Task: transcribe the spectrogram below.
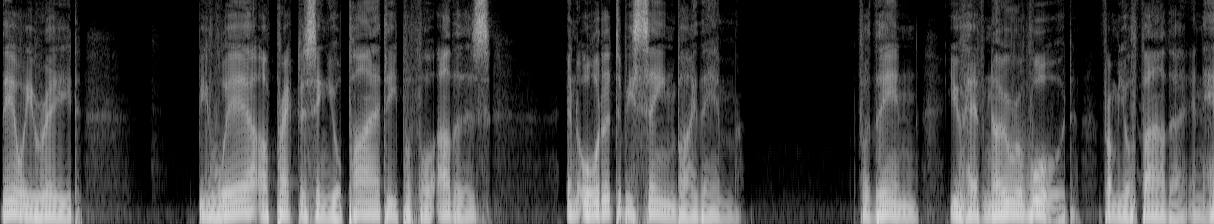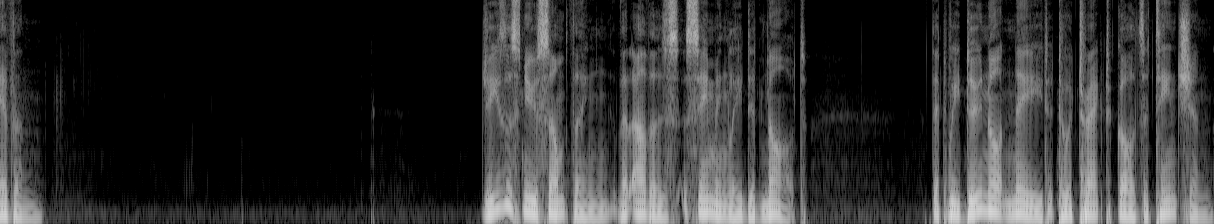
There we read, Beware of practicing your piety before others in order to be seen by them, for then you have no reward from your Father in heaven. Jesus knew something that others seemingly did not that we do not need to attract God's attention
